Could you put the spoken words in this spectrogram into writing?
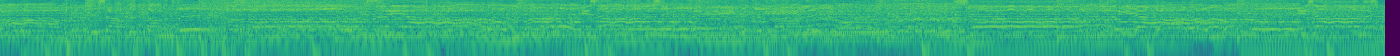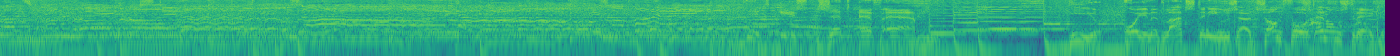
Aan is elke nacht weer koud. Zonder jou Waarom, waarom, is alles in mijn leven. Zonder jou is alles plotseling. Zonder jou is wat voorheen Dit is ZFM. Hier hoor je het laatste nieuws uit Zandvoort en omstreken.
